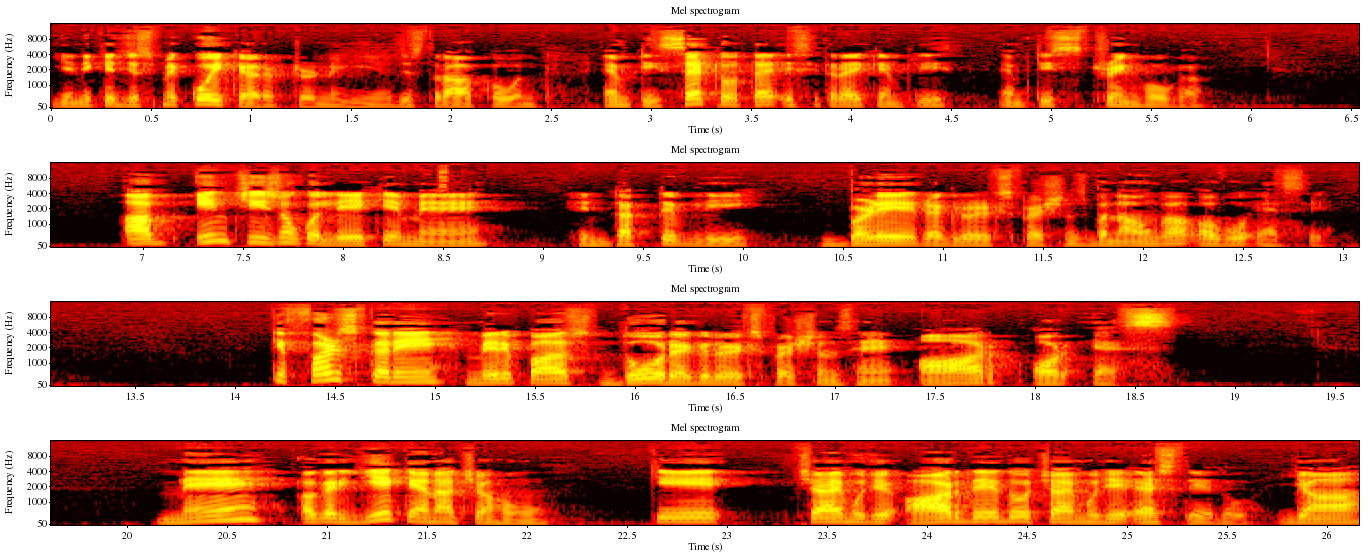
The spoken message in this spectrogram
یعنی کہ جس میں کوئی کیریکٹر نہیں ہے۔ جس طرح آپ کو ایم سیٹ ہوتا ہے، اسی طرح ایک ایم ٹی اسٹرنگ ہوگا۔ اب ان چیزوں کو لے کے میں انڈکٹیولی بڑے ریگولر ایکسپریشنز بناؤں گا اور وہ ایسے کہ فرض کریں میرے پاس دو ریگولر ایکسپریشنز ہیں آر اور ایس۔ میں اگر یہ کہنا چاہوں کہ چاہے مجھے آر دے دو، چاہے مجھے ایس دے دو، یا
